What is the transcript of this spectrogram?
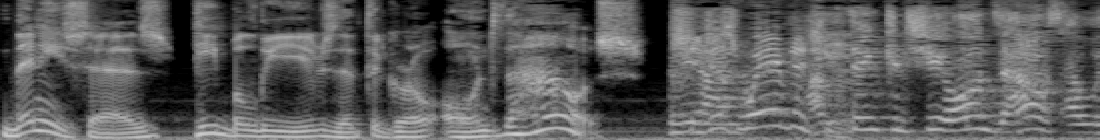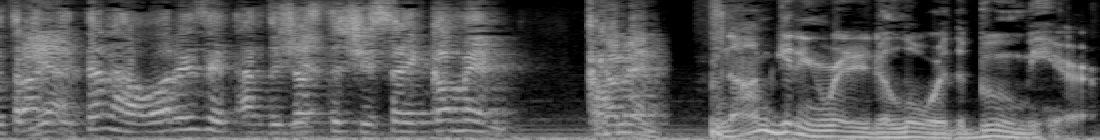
Then he says he believes that the girl owns the house. She just I'm- waved at you. I'm thinking she owns the house. I would try Yeah. to tell her what is it, and the just she say, "Come in, Come in. Now I'm getting ready to lower the boom here.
